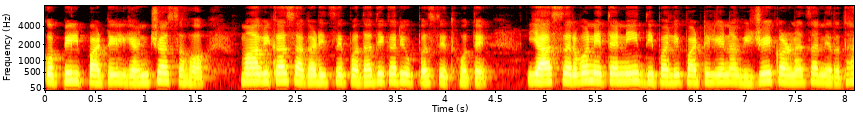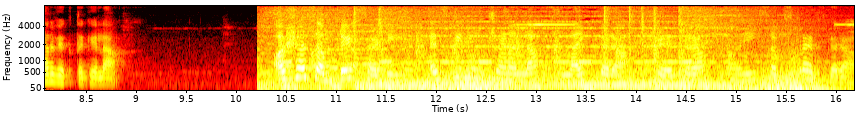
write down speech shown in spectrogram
कपिल पाटील यांच्यासह महाविकास आघाडीचे पदाधिकारी उपस्थित होते. या सर्व नेत्यांनी दीपाली पाटील यांना विजयी करण्याचा निर्धार व्यक्त केला. अशाच अपडेटसाठी एस पी न्यूज चॅनलला लाईक करा शेअर करा आणि सबस्क्राईब करा.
